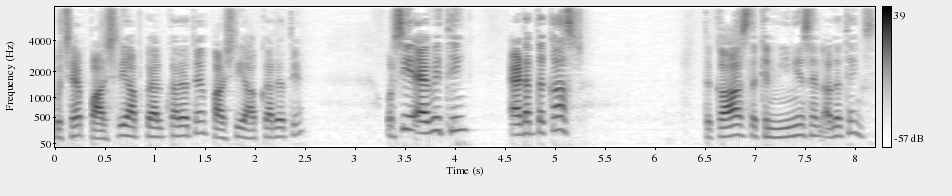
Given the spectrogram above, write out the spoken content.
کچھ ہے پارشلی آپ کو ہیلپ کر رہے ہوتے ہیں پارشلی آپ کر رہے ہوتے ہیں۔ اور see everything add up the cost the cost the convenience and other things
